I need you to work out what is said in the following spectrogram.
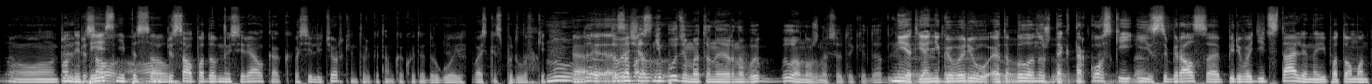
Ну, он, Он и писал- песни писал. Он писал подобный сериал, как Василий Теркин, только там какой-то другой Васька Спырловки. Ну, Э, да, э, давай за- сейчас не будем, это, наверное, бы- было нужно все-таки, да? для Нет, я не этого- говорю, это этого было нужно. Так Тарковский да. и собирался переводить Сталина, и потом он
